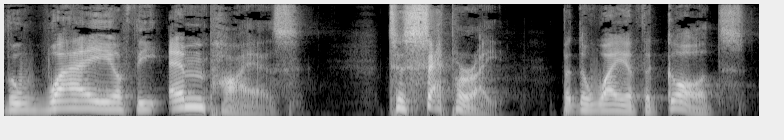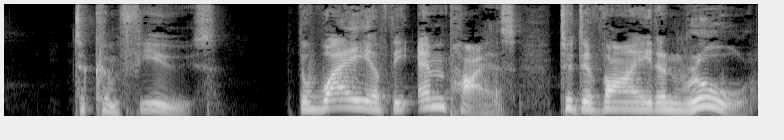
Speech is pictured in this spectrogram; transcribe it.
the way of the empires to separate, but the way of the gods to confuse. The way of the empires to divide and rule,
